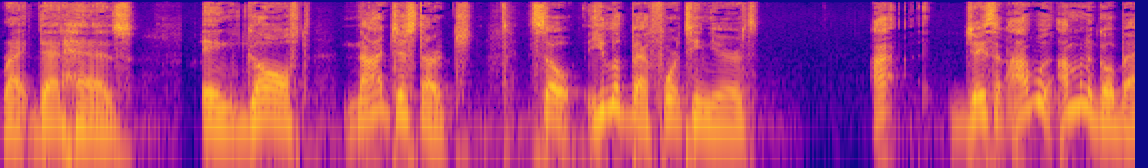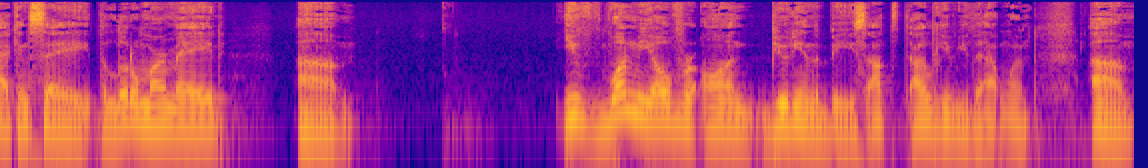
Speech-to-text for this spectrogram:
right that has engulfed not just our so you look back 14 years i jason i would i'm gonna go back and say the little mermaid um you've won me over on beauty and the beast i'll i'll give you that one um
